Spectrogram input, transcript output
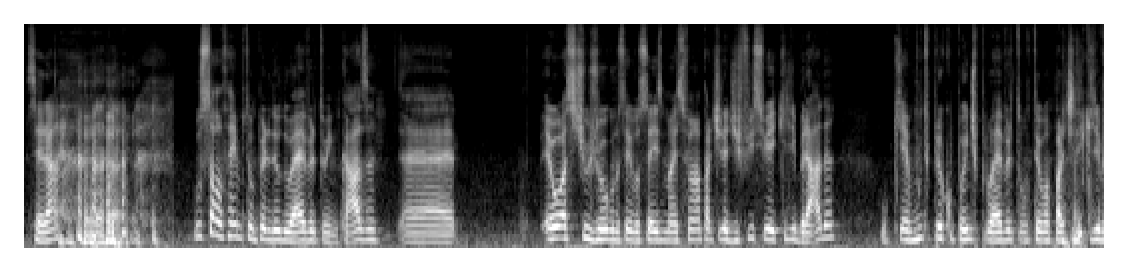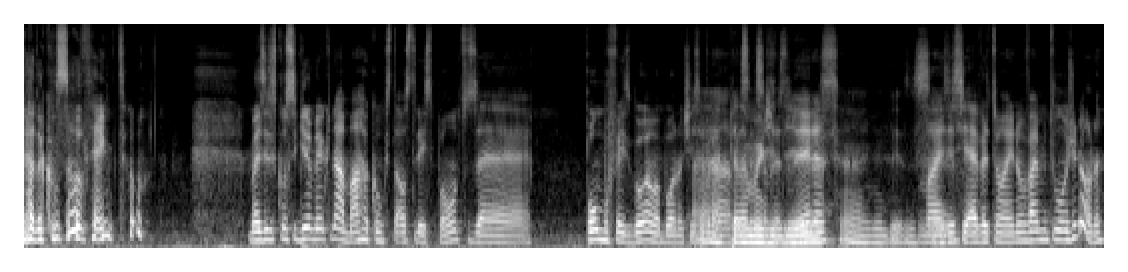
Será? o Southampton perdeu do Everton em casa. É, Eu assisti o jogo, não sei vocês, mas foi uma partida difícil e equilibrada. O que é muito preocupante pro Everton ter uma partida equilibrada com o Southampton. Mas eles conseguiram meio que na marra conquistar os três pontos. É... Pombo fez gol, é uma boa notícia pra, Ah, pra pelo amor seleção de brasileira. Deus. Ai, meu Deus do céu. Mas esse Everton aí não vai muito longe, não, né?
